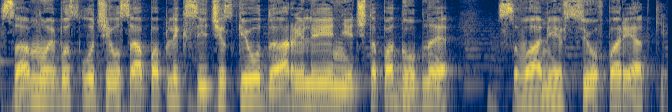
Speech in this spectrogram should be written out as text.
Со мной бы случился апоплексический удар или нечто подобное. С вами все в порядке».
